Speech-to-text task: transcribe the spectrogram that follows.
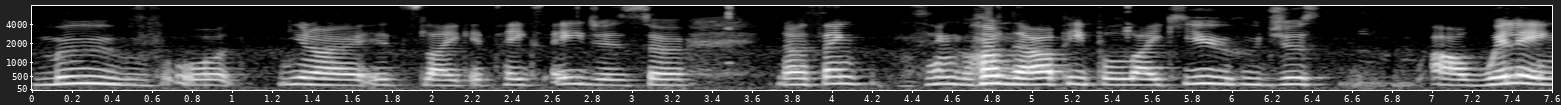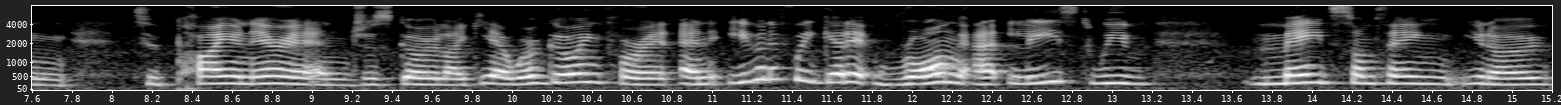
move, or you know, it's like it takes ages. So, no, thank thank God there are people like you who just are willing to pioneer it and just go like, yeah, we're going for it. And even if we get it wrong, at least we've made something, you know,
